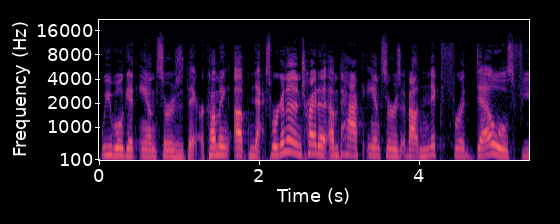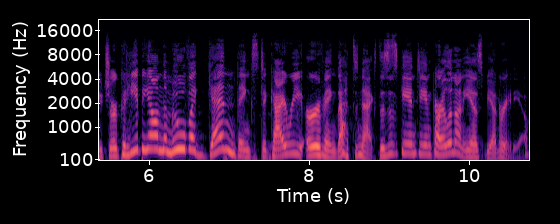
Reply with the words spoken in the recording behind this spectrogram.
We will get answers there. Coming up next, we're going to try to unpack answers about Nick Friedell's future. Could he be on the move again thanks to Kyrie Irving? That's next. This is Canty and Carlin on ESPN Radio.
